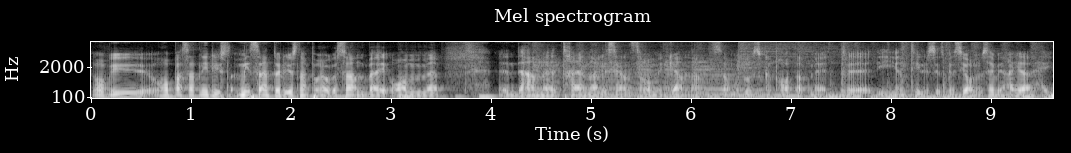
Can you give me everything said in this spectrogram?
Och vi hoppas att ni lyssnar, missar inte att lyssna på Roger Sandberg om eh, det här med tränarlicenser och mycket annat som Rusk har pratat med eh, i en till special. Nu säger vi adjö, hej.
